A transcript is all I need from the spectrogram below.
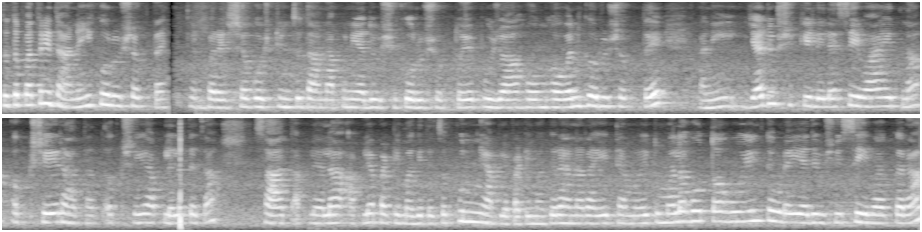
सतपात्री दानही करू शकताय. तर बऱ्याचशा गोष्टींचं दान आपण या दिवशी करू शकतोय. पूजा होम हवन करू शकते आणि या दिवशी केलेल्या सेवा आहेत ना अक्षय राहतात. अक्षय आपल्याला त्याचा साथ आपल्याला आपल्या पाठीमागे त्याचं पुण्य आपल्या पाठीमागे राहणार आहे. त्यामुळे तुम्हाला होता होईल तेवढ्या या दिवशी सेवा करा.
